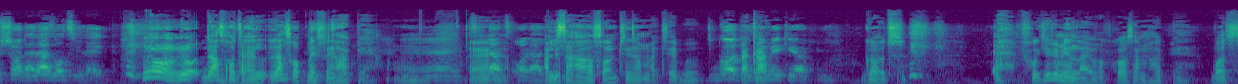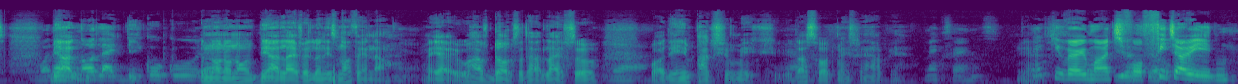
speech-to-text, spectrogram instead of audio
sure that that's what you like? No, no, that's what I. That's what makes me happy. Eh, so Eh, that's all I At least I have something on my table. God does not make you happy. God, Eh, for giving me life, of course, I'm happy. But But being that's al- not like the cocoa. no, no, no. Being alive alone is nothing now. Yeah, you have dogs that are alive. So, Yeah. well, the impact you make, that's what makes me happy. Makes sense. Yeah. Thank you very much for featuring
